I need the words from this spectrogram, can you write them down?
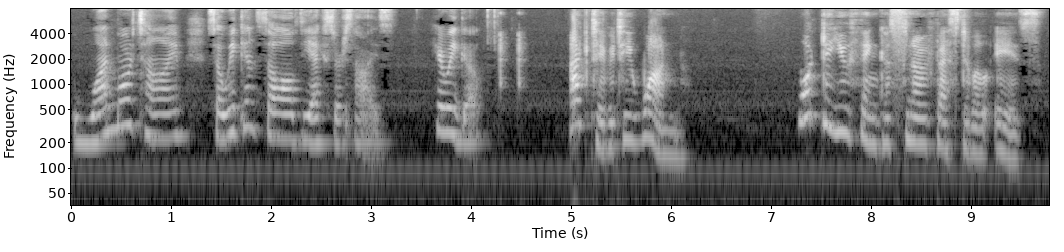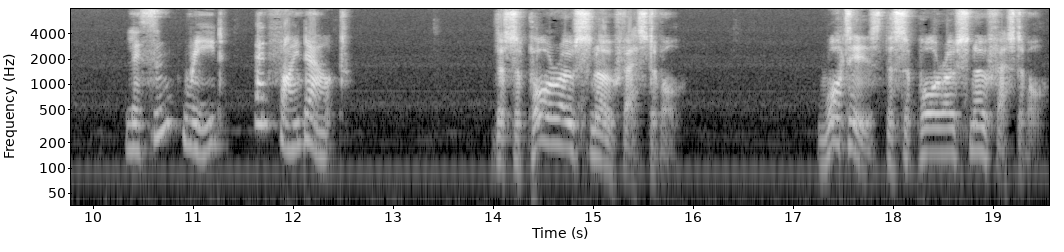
one more time so we can solve the exercise. Here we go. Activity 1. What do you think a snow festival is? Listen, read, and find out. The Sapporo Snow Festival. What is the Sapporo Snow Festival?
